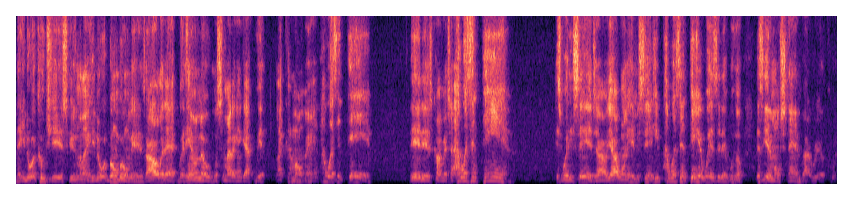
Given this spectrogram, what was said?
Now you know what coochie is, excuse my language. He know what boom boom is, all of that, but he don't know when somebody got whipped. Like, come on, man. I wasn't there. There it is, comment. I wasn't there. It's what he said, y'all. Y'all want to hear me say it? He, I wasn't there. Where's it at? We're gonna let's get him on standby real quick.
